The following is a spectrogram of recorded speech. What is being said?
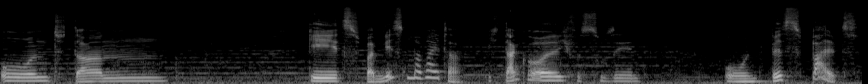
Und dann geht's beim nächsten Mal weiter. Ich danke euch fürs Zusehen und bis bald.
